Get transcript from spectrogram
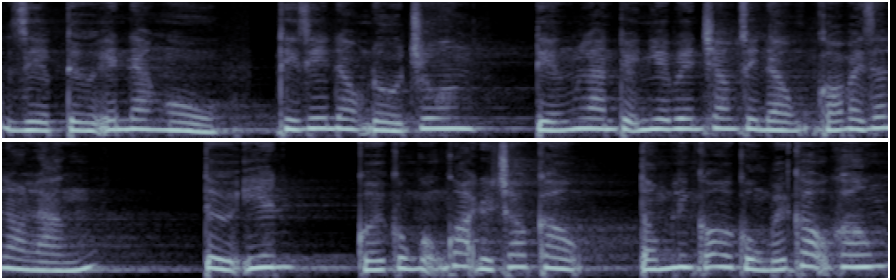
Diệp Từ Yên đang ngủ, Thì di động đổ chuông. Tiếng Lan Tuệ Như bên trong di động có vẻ rất lo lắng. Từ Yên, cuối cùng cũng gọi được cho cậu. Tống Linh có ở cùng với cậu không?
